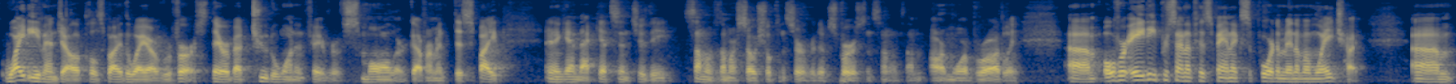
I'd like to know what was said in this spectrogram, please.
White evangelicals, by the way, are reversed. They're about two to one in favor of smaller government, despite, and again, that gets into the some of them are social conservatives first, and some of them are more broadly. Um, over 80% of Hispanics support a minimum wage hike. Um,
